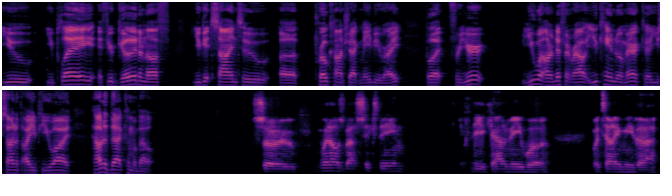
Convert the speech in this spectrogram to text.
you you play if you're good enough you get signed to a pro contract maybe right but for your you went on a different route you came to america you signed with iupui how did that come about? So when i was about 16 the academy were were telling me that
